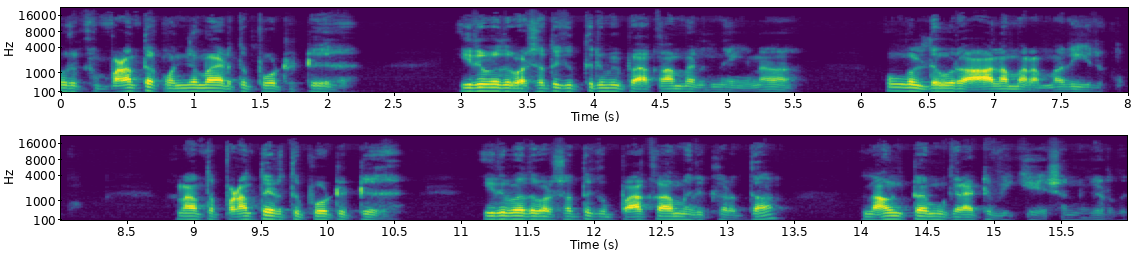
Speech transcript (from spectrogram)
ஒரு பணத்தை கொஞ்சமாக எடுத்து போட்டுட்டு இருபது வருஷத்துக்கு திரும்பி பார்க்காம இருந்தீங்கன்னா உங்களது ஒரு ஆலமரம் மாதிரி இருக்கும். ஆனால் அந்த பணத்தை எடுத்து போட்டுட்டு இருபது வருஷத்துக்கு பார்க்காம இருக்கிறது தான் லாங் டேர்ம் கிராட்டிஃபிகேஷனுங்கிறது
